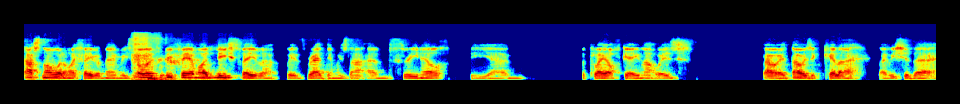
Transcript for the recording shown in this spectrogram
that's not one of my favourite memories. Although to be fair, my least favourite with Reading was that um, three 0 the um, the playoff game. That was that was that was a killer. Like we should uh,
